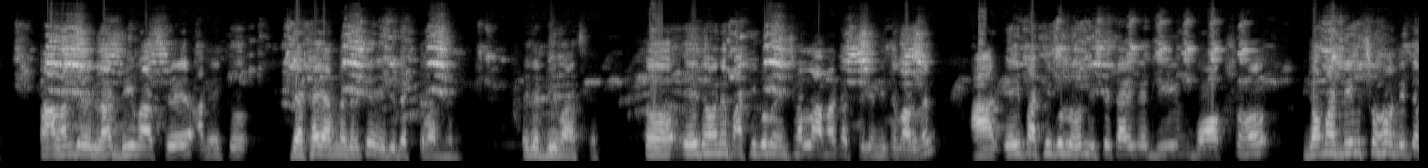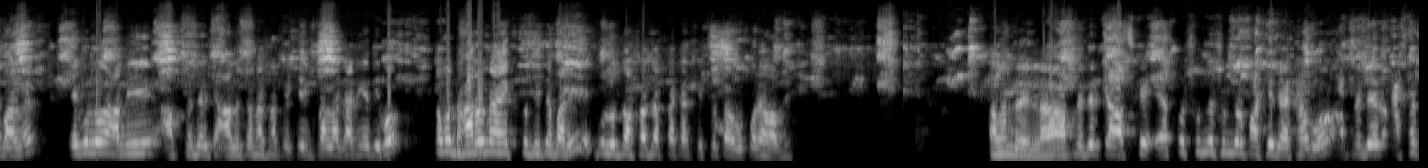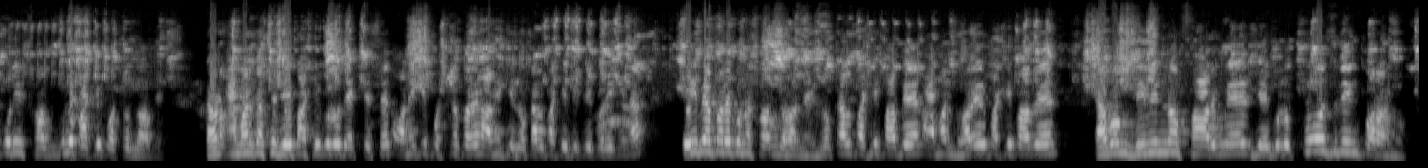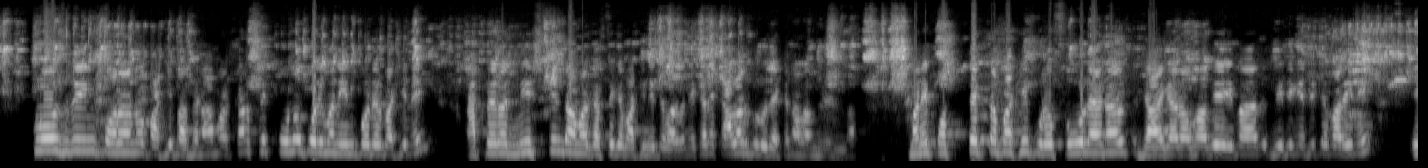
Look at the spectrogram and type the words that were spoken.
আলহামদুলিল্লাহ, ডিম আছে, আমি একটু দেখাই আপনাদেরকে, এই যে দেখতে পারবেন। এই যে ডিম আছে। তো এই ধরনের পাখিগুলো ইনশাল্লাহ আমার কাছ থেকে নিতে পারবেন। আর এই পাখিগুলো নিতে চাইলে ডিম বক্স সহ, জমা ডিম সহ নিতে পারবেন। এগুলো আমি আপনাদেরকে আলোচনা সাপেক্ষে ইনশাল্লাহ জানিয়ে দিব। তবে ধারণা একটু দিতে পারি, এগুলো দশ হাজার টাকার কিছুটা উপরে হবে। আলহামদুলিল্লাহ, আপনাদেরকে আজকে এত সুন্দর সুন্দর পাখি দেখাবো, আপনাদের আশা করি সবগুলো পাখি পছন্দ হবে। কারণ আমার কাছে যে পাখিগুলো দেখতেছেন অনেকেই প্রশ্ন করেন, আমি কি লোকাল পাখি বিক্রি করি কিনা? এই ব্যাপারে কোনো সন্দেহ নেই। লোকাল পাখি পাবেন, আমার ঘরের পাখি পাবেন, এবং বিভিন্ন ফার্মের যেগুলো ক্লোজ রিং পরানো। ক্লোজ রিং পরানো পাখি পাবেন। আমার কাছে কোনো পরিমাণ ইম্পোর্টের পাখি নেই। আপনারা নিশ্চিন্ত আমার কাছ থেকে পাখি নিতে পারবেন। এখানে কালারগুলো দেখেন, আলহামদুলিল্লাহ। মানে প্রত্যেকটা পাখি পুরো ফুল অ্যাডাল্ট জায়গার অভাবে এবার ব্রিডিং এ দিতে পারিনি।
